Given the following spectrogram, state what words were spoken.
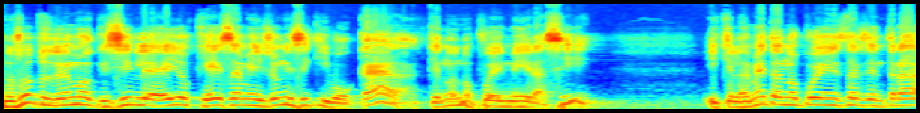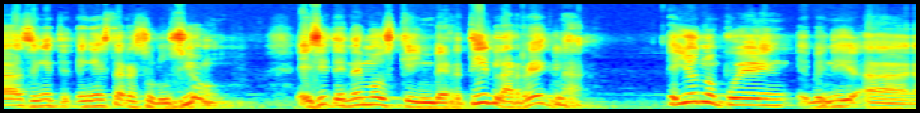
Nosotros tenemos que decirle a ellos que esa medición es equivocada, que no nos pueden medir así y que las metas no pueden estar centradas en, este, esta resolución. Es decir, tenemos que invertir la regla. Ellos no pueden venir a,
